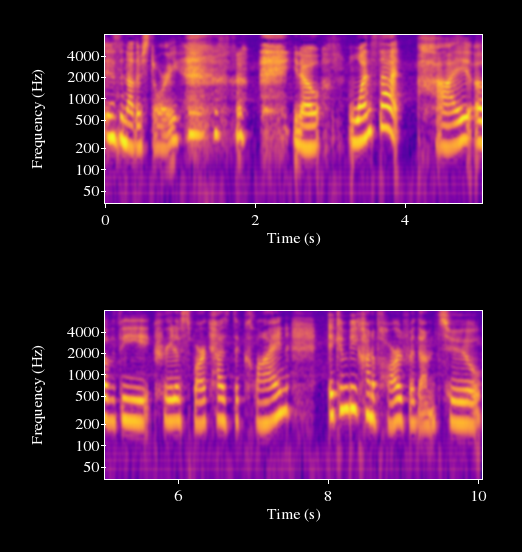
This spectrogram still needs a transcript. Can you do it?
is another story. you know, once that high of the creative spark has declined, it can be kind of hard for them to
